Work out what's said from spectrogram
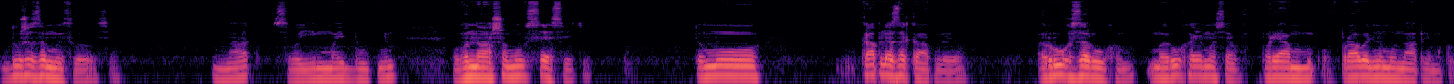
дуже замислилися над своїм майбутнім в нашому всесвіті. Тому капля за каплею, рух за рухом, ми рухаємося в, прям, в правильному напрямку.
